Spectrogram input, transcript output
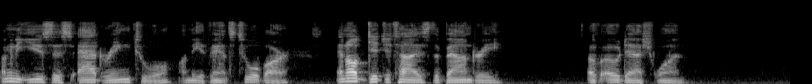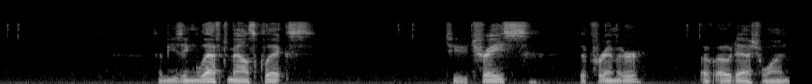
I'm going to use this Add Ring tool on the Advanced toolbar and I'll digitize the boundary of O-1. So I'm using left mouse clicks to trace the perimeter of O-1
